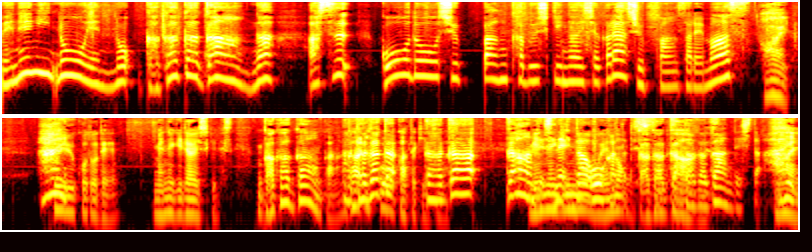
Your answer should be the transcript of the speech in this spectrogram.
メネギ農園のガガガガーンが明日合同出版株式会社から出版されます。はい。はいということで、芽ネギ大好きです。ガガガーンかな？あガガガ。ガガガーンですね。メネギが多かったです。ガガガーンガガガーンでした。は。はいい。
